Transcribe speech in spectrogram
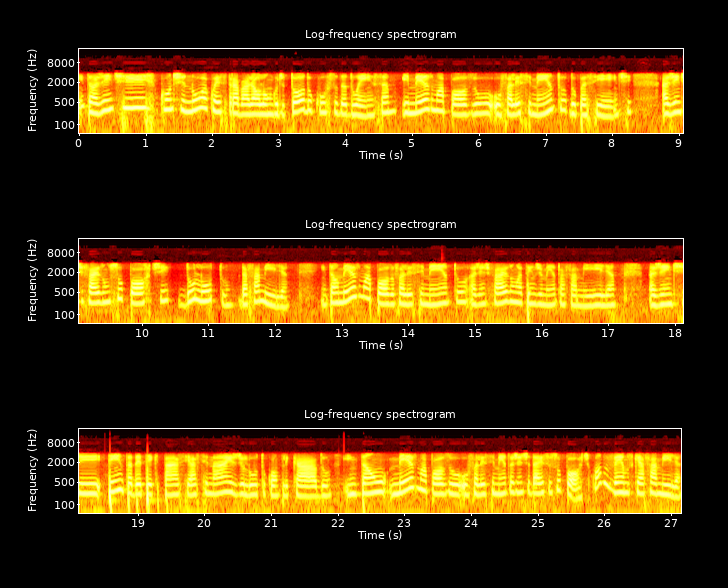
Então, a gente continua com esse trabalho ao longo de todo o curso da doença e mesmo após o, o falecimento do paciente, a gente faz um suporte do luto da família. Então, mesmo após o falecimento, a gente faz um atendimento à família, a gente tenta detectar se há sinais de luto complicado. Então, mesmo após o, o falecimento, a gente dá esse suporte. Quando vemos que a família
